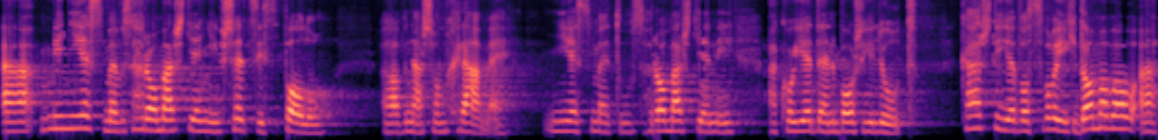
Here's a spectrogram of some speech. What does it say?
a my nie sme v zhromaždení všetci spolu v našom chráme. Nie sme tu zhromaždení ako jeden Boží ľud. Každý je vo svojich domovov a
